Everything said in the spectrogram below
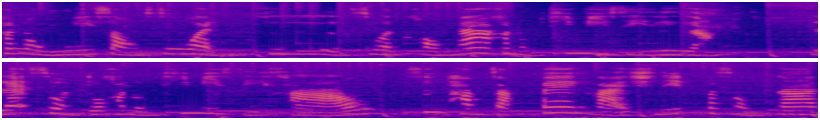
ขนมมีสองส่วน คือส่วนของหน้าขนมที่มีสีเหลือง และส่วนตัวขนมที่มีสีขาว ซึ่งทำจากแป้งหลายชนิดผสมกัน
